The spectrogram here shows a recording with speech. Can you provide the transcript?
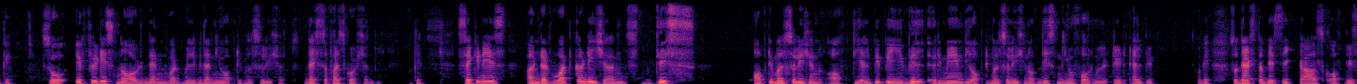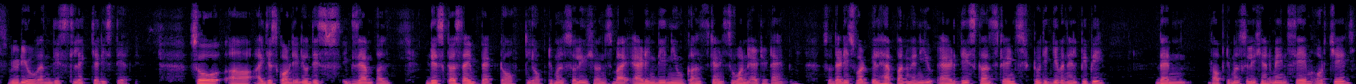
Okay. So if it is not then what will be the new optimal solution? That's the first question. Okay. Second is under what conditions this optimal solution of the LPP will remain the optimal solution of this new formulated LPP okay. So that's the basic task of this video and this lecture is there so uh, I just continue this example, discuss the impact of the optimal solutions by adding the new constraints one at a time. So that is what will happen when you add these constraints to the given LPP. Then the optimal solution remains same or change.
